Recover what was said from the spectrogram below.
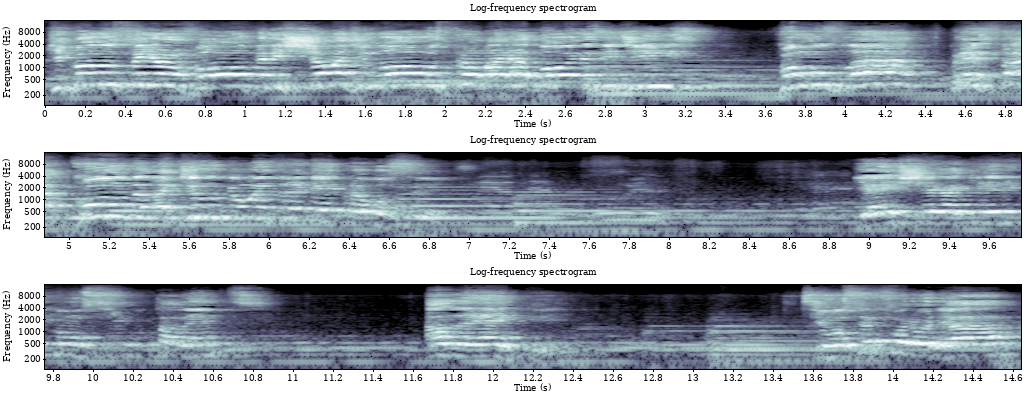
Que quando o Senhor volta, Ele chama de novo os trabalhadores e diz: Vamos lá prestar conta daquilo que eu entreguei para vocês. E aí chega aquele com cinco talentos, alegre. Se você for olhar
